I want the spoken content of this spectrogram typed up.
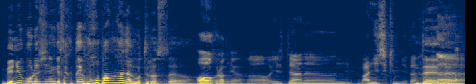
메뉴 고르시는 게 상당히 호방하다고 들었어요. 어, 그럼요. 어, 일단은 많이 시킵니다. 네. 네.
